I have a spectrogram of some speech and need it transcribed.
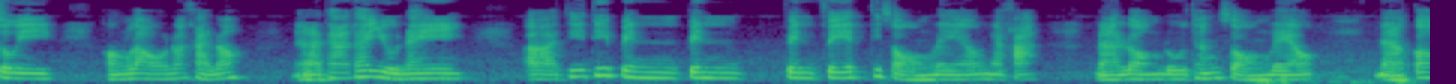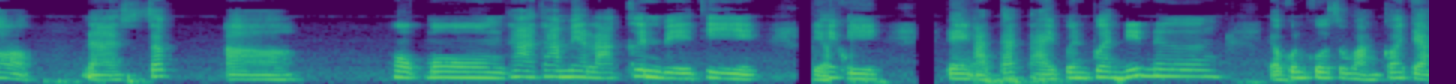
ซุยของเราเนาะค่ะเนาะนะถ้าถ้าอยู่ใน ที่ที่เป็นเป็นเป็นเฟสที่สองแล้วนะคะนะลองดูทั้งสองแล้วนะก็นะสักหกโมงถ้าถ้าแม่รักขึ้นเวที เดี๋ยวคุยแดงอัดทักทายเพื่อนๆนิดนึง เดี๋ยวคุณครูสมหวังก็จะ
